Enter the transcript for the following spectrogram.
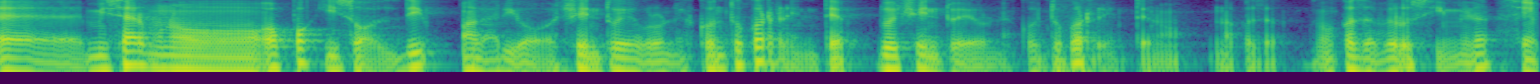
eh, mi servono, ho pochi soldi, magari ho 100 euro nel conto corrente, 200 euro nel conto corrente, no? una, cosa, una cosa verosimile, Sì.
